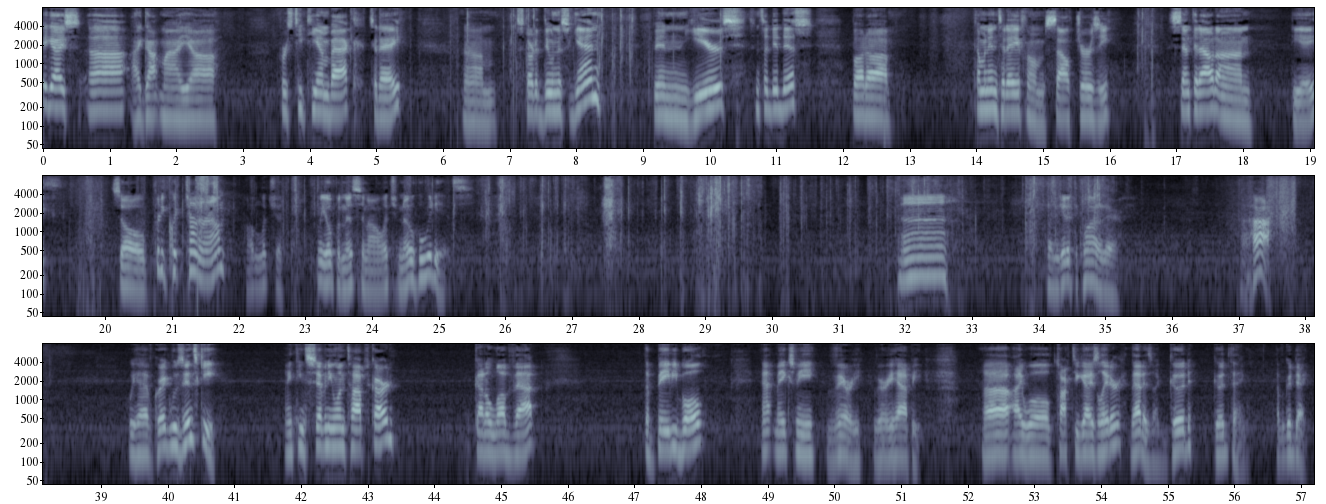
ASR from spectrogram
Hey guys, uh, I got my uh, first TTM back today. Um, started doing this again. Been years since I did this, but uh, coming in today from South Jersey. Sent it out on the 8th, so pretty quick turnaround. I'll let you, let me open this and I'll let you know who it is. Uh, if I can get it to come out of there. Aha! We have Greg Luzinski, 1971 Topps card. Gotta love that. The Baby Bull. That makes me very, very happy. Uh, I will talk to you guys later. That is a good, good thing. Have a good day.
